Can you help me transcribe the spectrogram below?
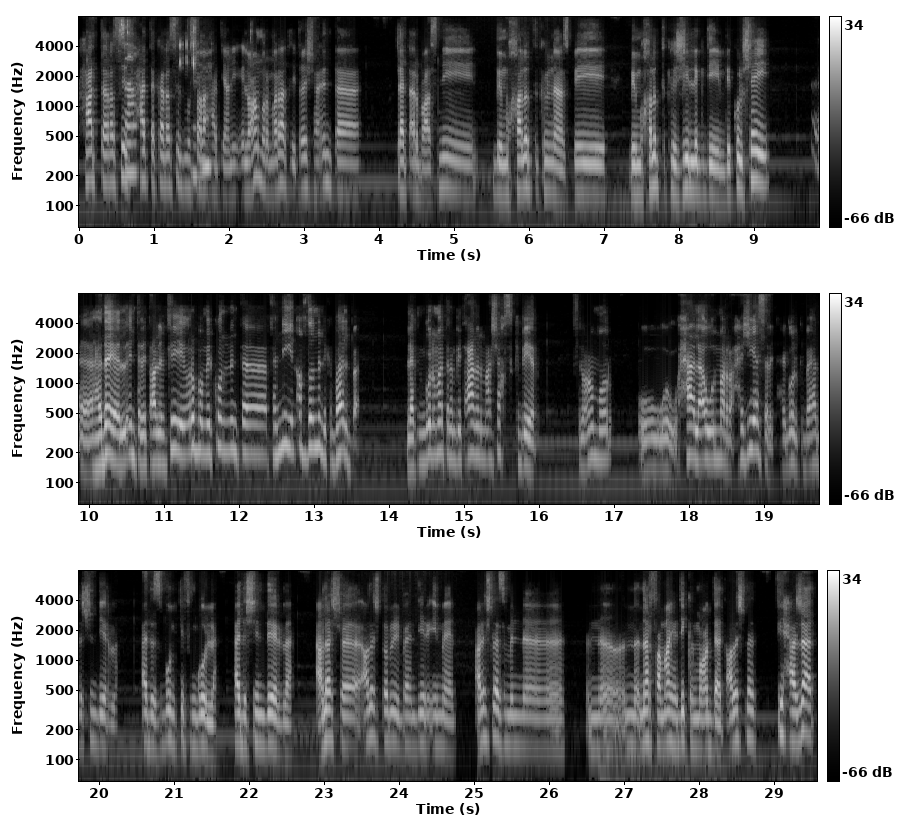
حتى رصيد صح. حتى كرصيد مصطلحات. يعني العمر مرات اللي تعيشها أنت ثلاث أربع سنين بمخالطتك للناس بمخالطتك للجيل القديم بكل شيء هدايا اللي انت اللي تعلم فيه ربما يكون انت فنيا أفضل منك بهلبة. لكن نقول مثلا بيتعامل مع شخص كبير في العمر وحالة أول مرة حيجي يسألك حيقول لك هذا شو ندير له؟ هذا الزبون كيف نقول له؟ هذا شو ندير له؟ علاش علاش ضروري ندير إيميل؟ علاش لازم ان نرفع معي هذيك المعدات؟ علاش في حاجات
